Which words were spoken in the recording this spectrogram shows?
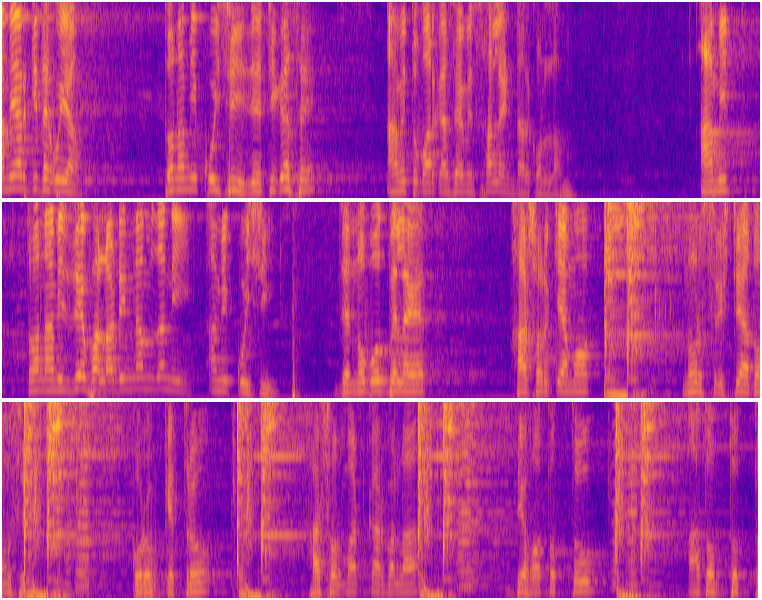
আমি আর কিতা কইয়াম? তখন আমি কইছি যে, ঠিক আছে, আমি তোমার কাছে আমি সালেন্ডার করলাম। আমি, তখন আমি যে ফালাটির নাম জানি, আমি কইছি যে, নবদ বেলায়েত, হাসর কেমত নূর সৃষ্টি, আদম সৃষ্টি, করব ক্ষেত্র, হাসর মাঠ, কারবালা দেহতত্ত্ব আদম তত্ত্ব,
